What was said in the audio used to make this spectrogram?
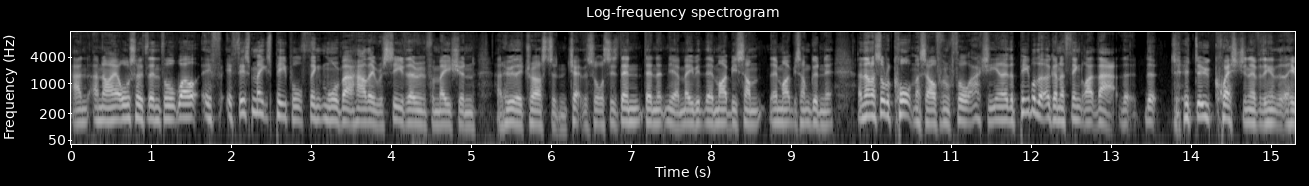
And and I also then thought, well, if if this makes people think more about how they receive their information and who they trust and check the sources, then then yeah, maybe there might be some there might be some good in it. And then I sort of caught myself and thought, actually, you know, the people that are going to think like that, that that do question everything that they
